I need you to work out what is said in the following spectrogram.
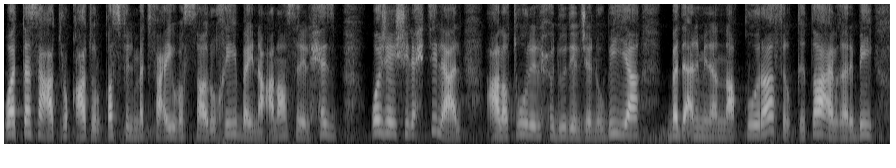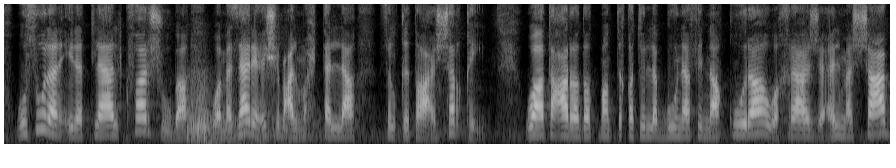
واتسعت رقعة القصف المدفعي والصاروخي بين عناصر الحزب وجيش الاحتلال على طول الحدود الجنوبية بدءا من الناقورة في القطاع الغربي وصولا إلى تلال كفار شوبة ومزارع شبع المحتلة في القطاع الشرقي. وتعرضت منطقة اللبونة في الناقورة وإخراج علم الشعب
